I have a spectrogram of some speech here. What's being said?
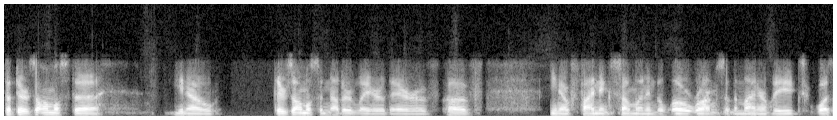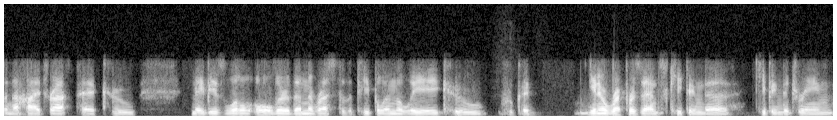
but there's almost a you know there's almost another layer there of of you know, finding someone in the low rungs of the minor leagues who wasn't a high draft pick, who maybe is a little older than the rest of the people in the league, who who could, you know, represents keeping the keeping the dream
